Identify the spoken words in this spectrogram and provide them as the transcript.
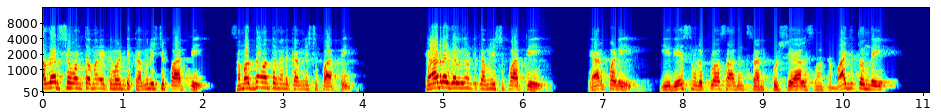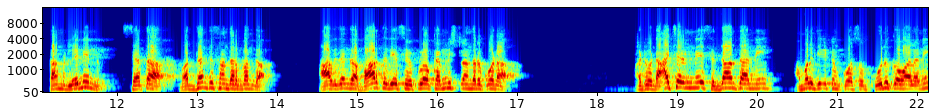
ఆదర్శవంతమైనటువంటి కమ్యూనిస్టు పార్టీ సమర్థవంతమైన కమ్యూనిస్టు పార్టీ కేడర్ కలిగిన కమ్యూనిస్టు పార్టీ ఏర్పడి ఈ దేశంలో విప్లవం సాధించడానికి కృషి చేయాల్సిన బాధ్యత ఉంది. కాబట్టి లెనిన్ శత వర్ధంతి సందర్భంగా ఆ విధంగా భారతదేశ విప్లవ కమ్యూనిస్టులందరూ కూడా అటువంటి ఆచరణని సిద్ధాంతాన్ని అమలు చేయటం కోసం పూనుకోవాలని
